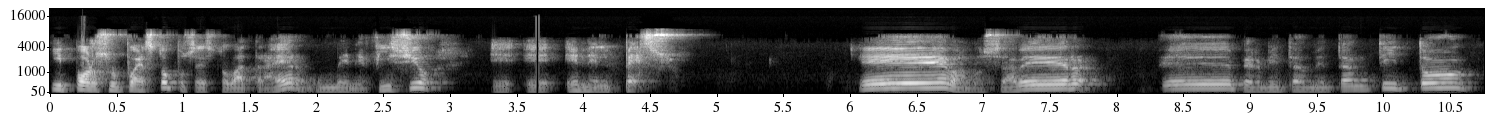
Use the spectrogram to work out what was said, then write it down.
y por supuesto, pues esto va a traer un beneficio eh, eh, en el peso. Eh, vamos a ver, permítanme tantito.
